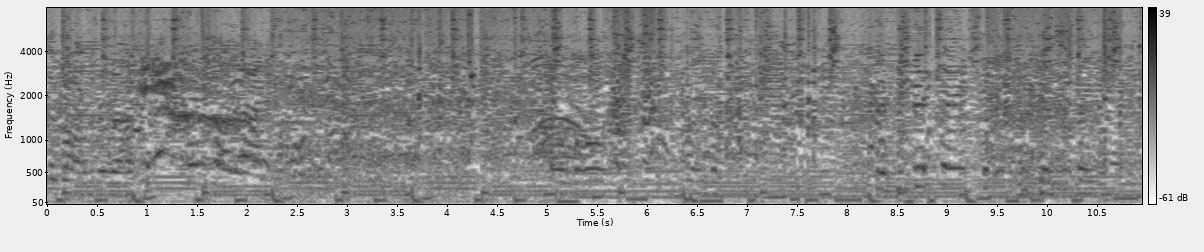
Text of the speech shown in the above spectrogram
the bottom of the round. All right. Oh, oh. 50-50.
